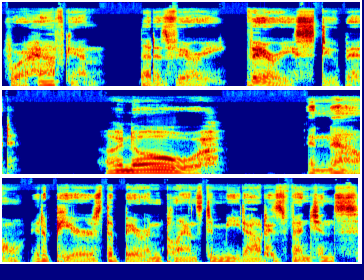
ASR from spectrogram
For a halfkin, that is very, very stupid. I know. And now it appears the Baron plans to mete out his vengeance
